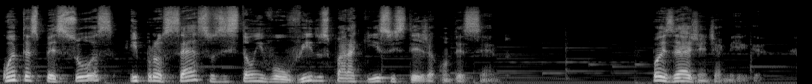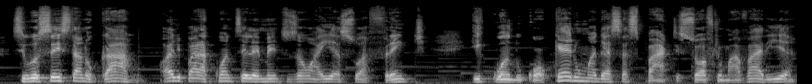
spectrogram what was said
Quantas pessoas e processos estão envolvidos para que isso esteja acontecendo? Pois é, gente amiga. Se você está no carro, olhe para quantos elementos vão aí à sua frente e quando qualquer uma dessas partes sofre uma avaria,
